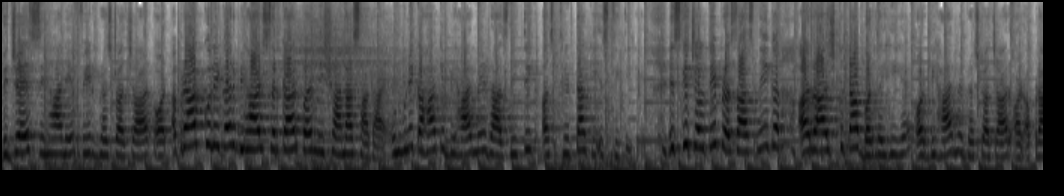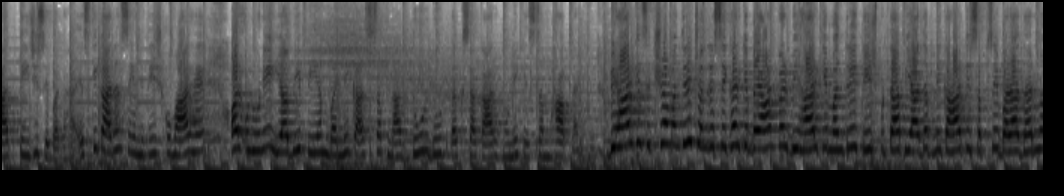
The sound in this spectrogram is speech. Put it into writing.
विजय सिन्हा ने फिर भ्रष्टाचार और अपराध को लेकर बिहार सरकार पर निशाना साधा है। उन्होंने कहा कि बिहार में राजनीतिक अस्थिरता की स्थिति है। इसके चलते प्रशासनिक अराजकता बढ़ रही है और बिहार में भ्रष्टाचार और अपराध तेज़ी से बढ़ रहा है। इसके कारण सीएम नीतीश कुमार हैं और उन्होंने यह भी पीएम बनने का सपना दूर दूर तक साकार होने की संभावना नहीं। बिहार के शिक्षा मंत्री चंद्रशेखर के बयान पर बिहार के मंत्री तेज प्रताप यादव ने कहा कि सबसे बड़ा धर्म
